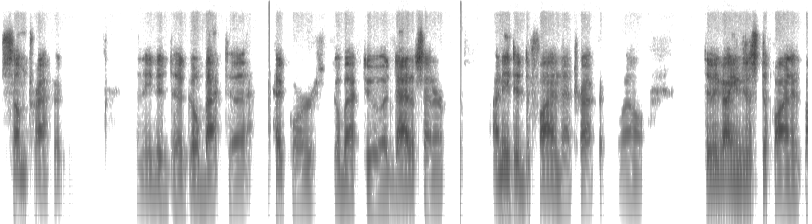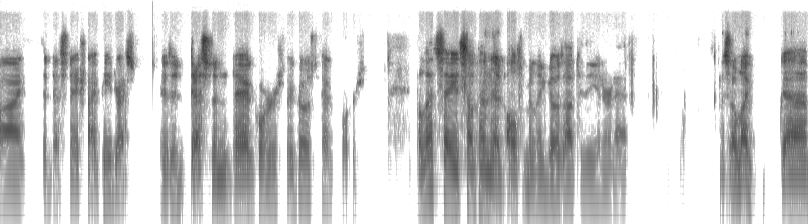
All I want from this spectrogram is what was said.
some traffic that needed to go back to headquarters, go back to a data center, I need to define that traffic. Well, typically I can just define it by the destination IP address. Is it destined to headquarters? It goes to headquarters. But let's say it's something that ultimately goes out to the internet. So, like, uh,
